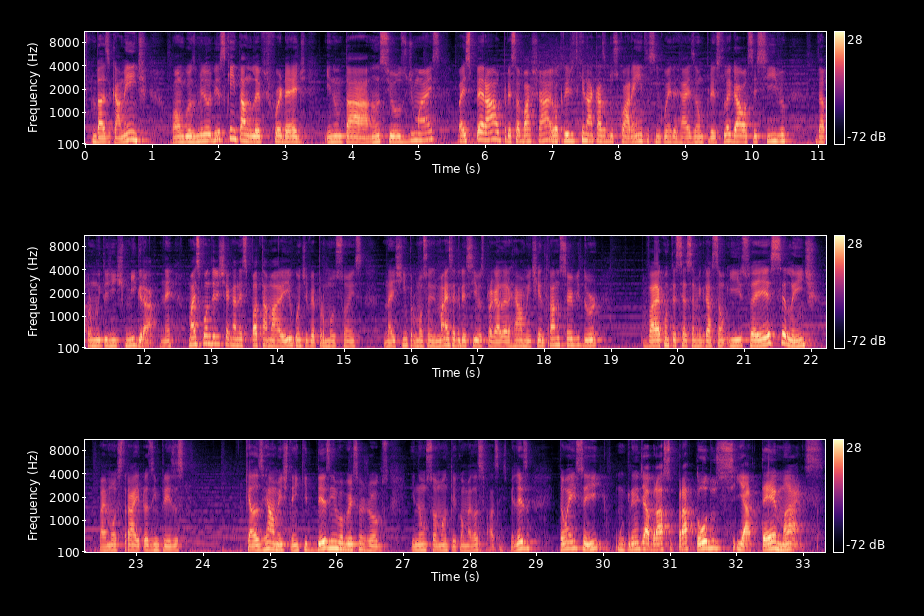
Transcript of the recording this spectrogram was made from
basicamente, com algumas melhorias, quem está no Left 4 Dead e não está ansioso demais, vai esperar o preço abaixar. Eu acredito que na casa dos 40, 50 reais é um preço legal, acessível, dá para muita gente migrar, né? Mas quando ele chegar nesse patamar aí, quando tiver promoções na Steam, promoções mais agressivas para a galera realmente entrar no servidor, vai acontecer essa migração e isso é excelente, vai mostrar aí para as empresas que elas realmente têm que desenvolver seus jogos e não só manter como elas fazem, beleza? Então é isso aí, um grande abraço para todos e até mais!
